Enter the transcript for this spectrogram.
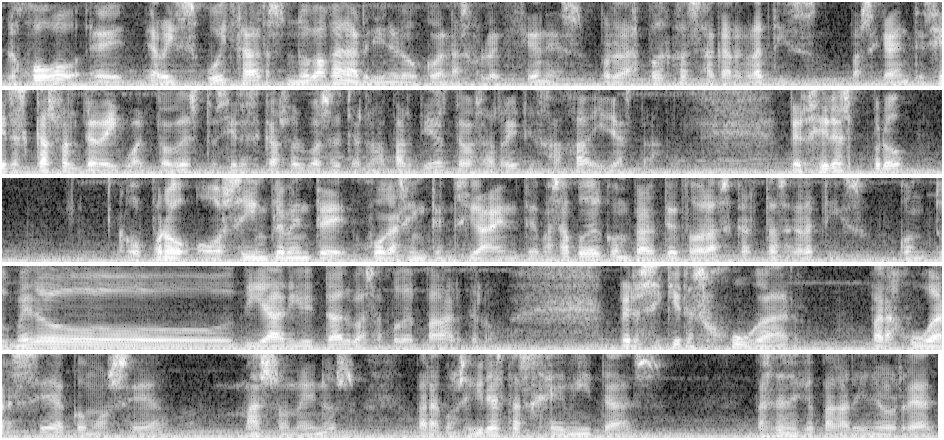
El juego, eh, ya veis, Wizards no va a ganar dinero con las colecciones, porque las puedes sacar gratis, básicamente. Si eres casual, te da igual todo esto. Si eres casual, vas a echar una partida, te vas a reír, jaja, y ya está. Pero si eres pro, o pro o simplemente juegas intensivamente, vas a poder comprarte todas las cartas gratis. Con tu mero diario y tal vas a poder pagártelo. Pero si quieres jugar, para jugar sea como sea, más o menos, para conseguir estas gemitas, vas a tener que pagar dinero real.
